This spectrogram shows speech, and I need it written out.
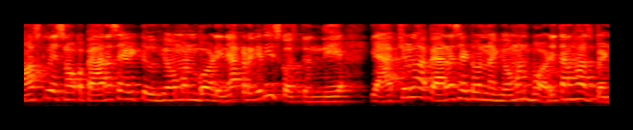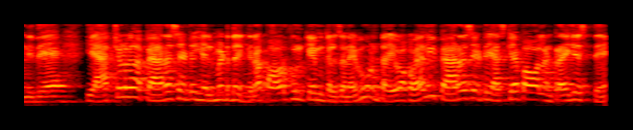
మాస్క్ వేసిన ఒక పారాసైట్ హ్యూమన్ బాడీని అక్కడికి తీసుకొస్తుంది. యాక్చువల్గా ఆ పారాసైట్ ఉన్న హ్యూమన్ బాడీ తన హస్బెండ్ ఇదే యాక్చువల్గా పారాసైట్ హెల్మెట్ దగ్గర పవర్ఫుల్ కెమికల్స్ అనేవి ఉంటాయి. ఒకవేళ ఈ పారాసైట్ ఎస్కేప్ అవ్వాలని ట్రై చేస్తే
